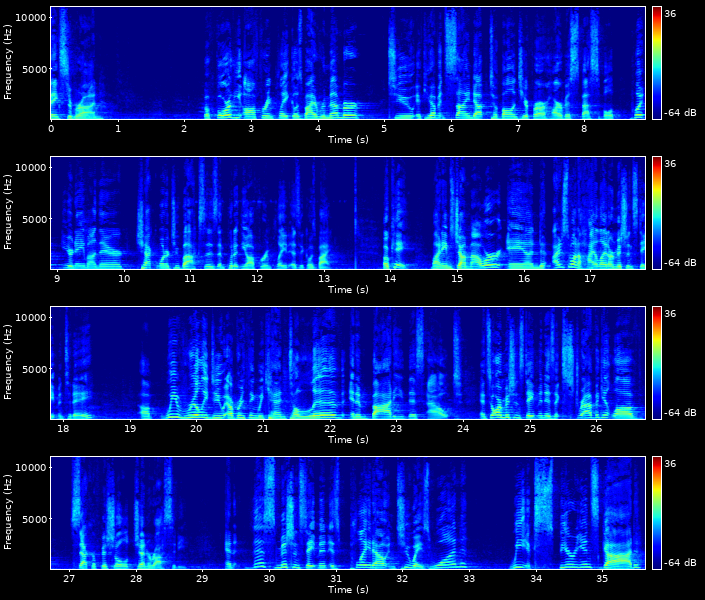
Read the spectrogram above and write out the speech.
Thanks Braun. Before the offering plate goes by, remember to, if you haven't signed up to volunteer for our Harvest Festival, put your name on there, check one or two boxes, and put it in the offering plate as it goes by. Okay, my name's John Maurer, and I just want to highlight our mission statement today. Um, we really do everything we can to live and embody this out. And so our mission statement is extravagant love, sacrificial generosity. This mission statement is played out in two ways. One, we experience God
